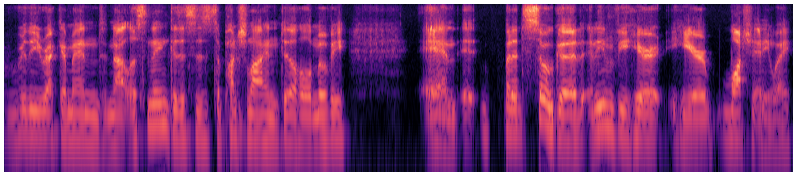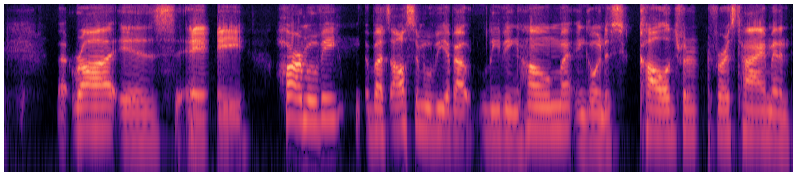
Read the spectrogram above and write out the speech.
really recommend not listening because this is the punchline to the whole movie. And it, but it's so good, and even if you hear it here, watch it anyway. But Raw is a, a horror movie, but it's also a movie about leaving home and going to college for the first time, and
